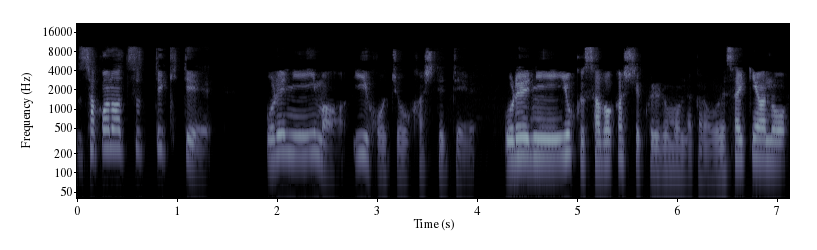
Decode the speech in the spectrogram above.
魚釣ってきて、俺に今、いい包丁を貸してて、俺によくさばかしてくれるもんだから、俺最近あの、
